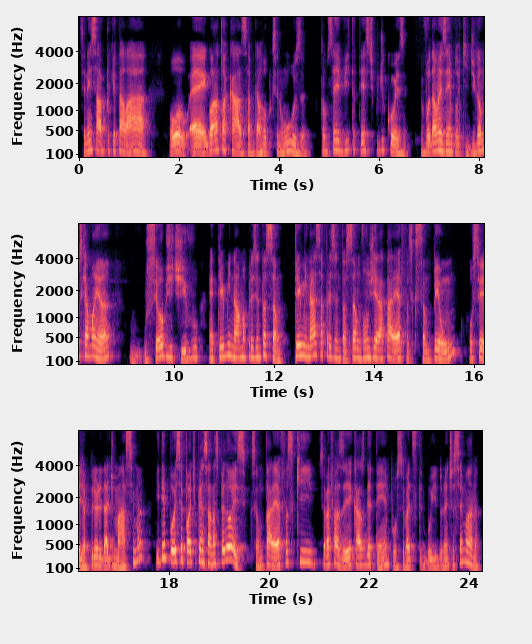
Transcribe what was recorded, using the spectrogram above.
você nem sabe porque tá lá, ou é igual na tua casa, sabe, aquela roupa que você não usa. Então você evita ter esse tipo de coisa. Eu vou dar um exemplo aqui. Digamos que amanhã o seu objetivo é terminar uma apresentação. Terminar essa apresentação vão gerar tarefas que são P1, ou seja, prioridade máxima, e depois você pode pensar nas P2, que são tarefas que você vai fazer caso dê tempo, você vai distribuir durante a semana.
